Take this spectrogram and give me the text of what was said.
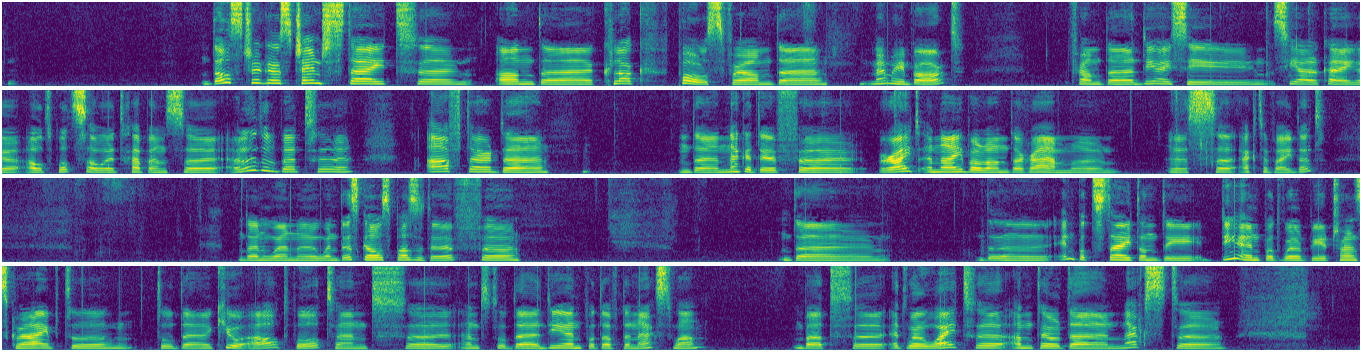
those triggers change state uh, on the clock pulse from the memory board from the DAC CLK uh, output, so it happens uh, a little bit uh, after the the negative uh, write enable on the RAM uh, is uh, activated. Then when when this goes positive, the the input state on the D input will be transcribed to to the Q output and uh, and to the D input of the next one. But uh, it will wait uh, until the next uh,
